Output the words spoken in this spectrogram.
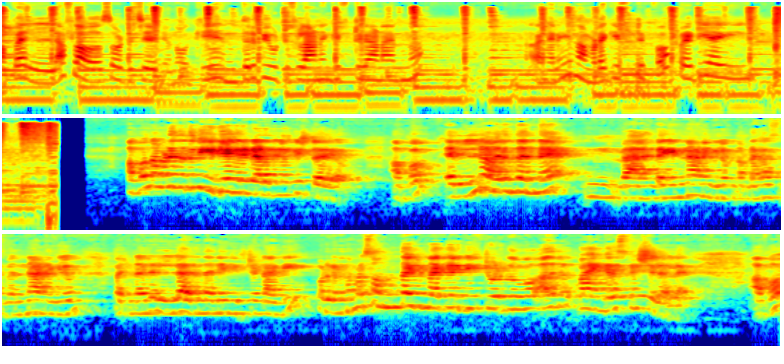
അപ്പൊ എല്ലാ ഫ്ലവേഴ്സും ഒട്ടിച്ച് കഴിഞ്ഞു. നോക്കി എന്തൊരു ബ്യൂട്ടിഫുൾ ആണ് ഗിഫ്റ്റ് കാണാനെന്ന് അങ്ങനെ നമ്മുടെ ഗിഫ്റ്റ് ഇപ്പോൾ റെഡിയായി അപ്പൊ നമ്മുടെ ഇന്നത്തെ വീഡിയോ എങ്ങനെയുണ്ടായിരുന്നു? നിങ്ങൾക്ക് ഇഷ്ടമായോ? അപ്പം എല്ലാവരും തന്നെ വാലന്റൈനാണെങ്കിലും നമ്മുടെ ഹസ്ബൻഡിനാണെങ്കിലും പറ്റുന്നവരെല്ലാവരും തന്നെ ഗിഫ്റ്റ് ഉണ്ടാക്കി കൊടുക്കണം. നമ്മൾ സ്വന്തമായിട്ട് ഉണ്ടാക്കിയ ഒരു ഗിഫ്റ്റ് കൊടുക്കുമ്പോൾ അതൊരു ഭയങ്കര സ്പെഷ്യൽ അല്ലേ? അപ്പോൾ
